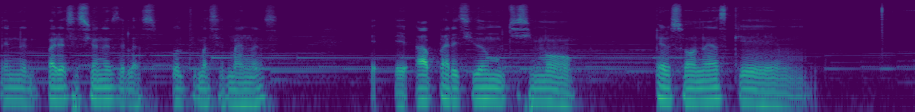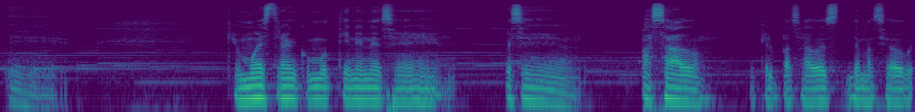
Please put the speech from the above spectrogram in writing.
en varias sesiones de las últimas semanas. Eh, eh, ha aparecido muchísimo personas que, eh, que muestran cómo tienen ese, ese pasado, que el pasado es demasiado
